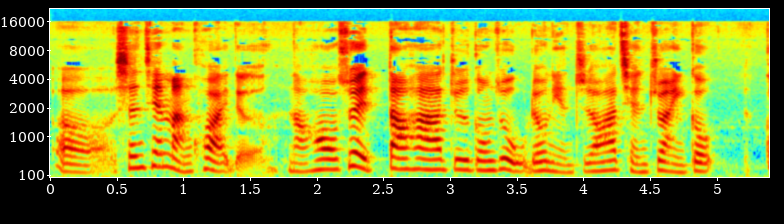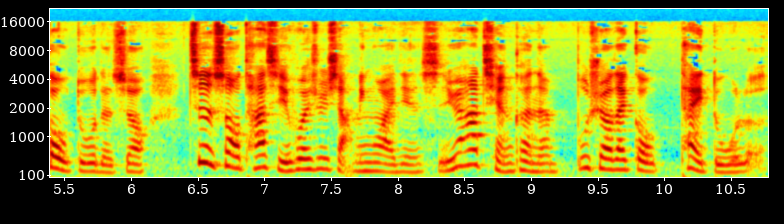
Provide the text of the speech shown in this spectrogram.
呃升迁蛮快的，然后所以到他就是工作五六年之后，他钱赚一够够多的时候，这时候他其实会去想另外一件事，因为他钱可能不需要再够太多了，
